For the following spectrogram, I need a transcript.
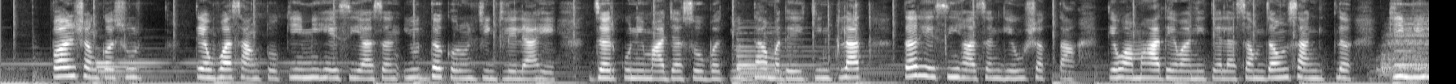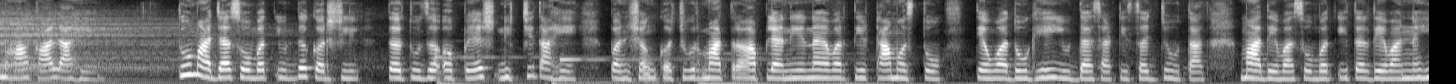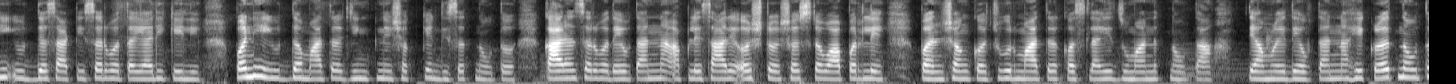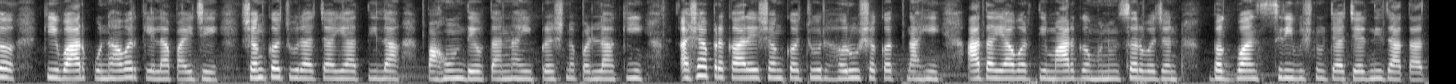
पण शंखचूर तेव्हा सांगतो की मी हे सिंहासन युद्ध करून जिंकलेले आहे. जर कुणी माझ्यासोबत युद्धामध्ये जिंकलात तर हे सिंहासन घेऊ शकता. तेव्हा महादेवाने त्याला समजावून सांगितलं की मी महाकाल आहे. तू माझ्यासोबत युद्ध करशील तर तुझं अपयश निश्चित आहे. पण शंखचूर मात्र आपल्या निर्णयावरती ठाम असतो. तेव्हा दोघेही युद्धासाठी सज्ज होतात. महादेवासोबत इतर देवांनीही युद्धासाठी सर्व तयारी केली. पण हे युद्ध मात्र जिंकणे शक्य दिसत नव्हतं. कारण सर्व देवतांना आपले सारे अष्ट शस्त्र वापरले. पण शंखचूर मात्र कसलाही जुमानत नव्हता. त्यामुळे देवतांना हे कळत नव्हतं की वार कुणावर केला पाहिजे. शंखचूराच्या या तिला पाहून देवतांनाही प्रश्न पडला की अशा प्रकारे शंखचूर हरू शकत नाही. आता यावरती मार्ग म्हणून सर्वजण भगवान श्री विष्णूच्या चरणी जातात.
